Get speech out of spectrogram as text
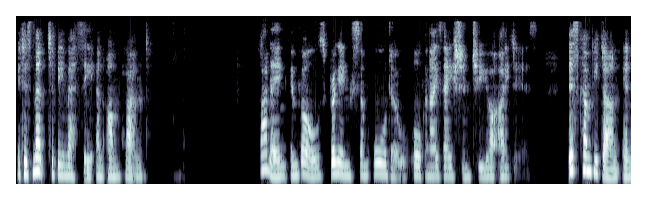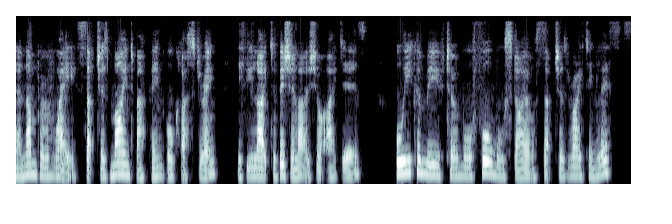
It is meant to be messy and unplanned. Planning involves bringing some order or organization to your ideas. This can be done in a number of ways, such as mind mapping or clustering, if you like to visualize your ideas, or you can move to a more formal style, such as writing lists,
